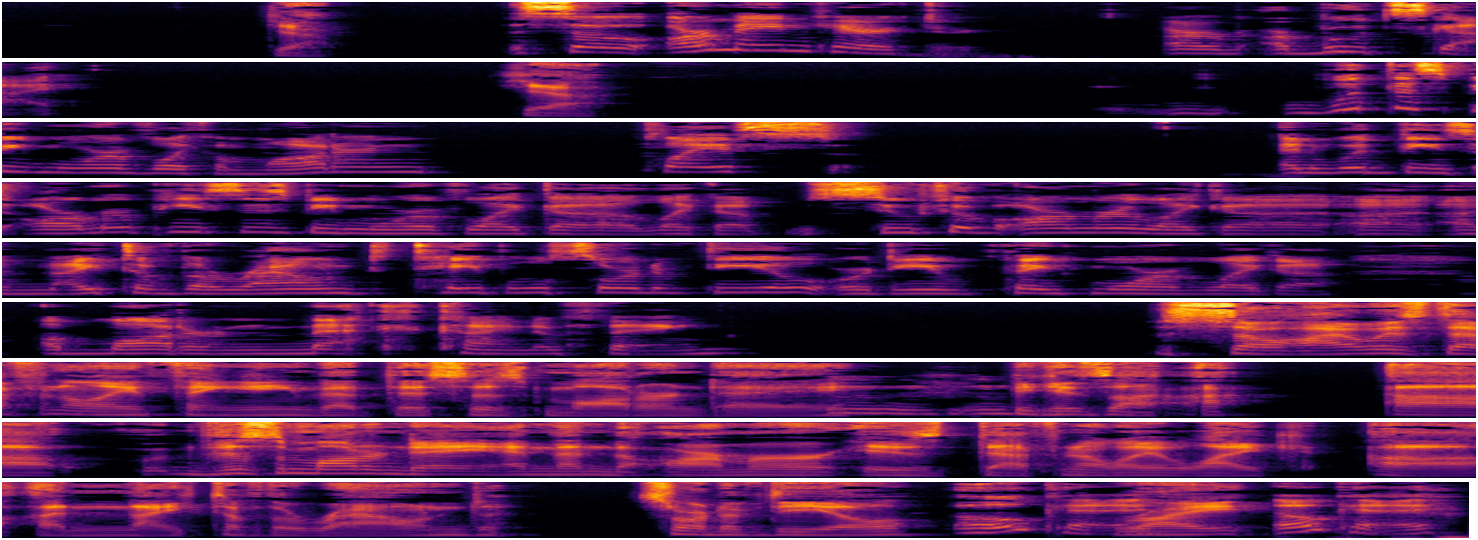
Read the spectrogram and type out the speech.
Yeah. So our main character, our our boots guy, Yeah. would this be more of like a modern place? And would these armor pieces be more of like a like a suit of armor, like a, a, a knight of the round table sort of deal, or do you think more of like a a modern mech kind of thing? So I was definitely thinking that this is modern day Mhm. because I, I uh this is modern day and then the armor is definitely like uh, a knight of the round sort of deal, Okay. right? Okay.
